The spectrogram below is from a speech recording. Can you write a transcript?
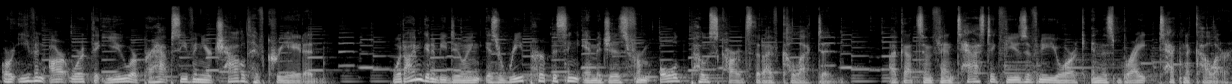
or even artwork that you or perhaps even your child have created. What I'm going to be doing is repurposing images from old postcards that I've collected. I've got some fantastic views of New York in this bright Technicolor.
